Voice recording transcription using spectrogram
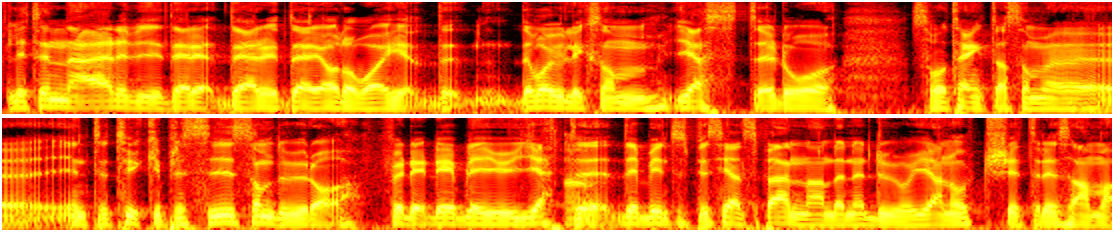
lite nerv i där, där, där jag då var, det, det var ju liksom gäster då som var tänkta som eh, inte tycker precis som du då. För det, det blir ju jätte, det blir inte speciellt spännande när du och Janouch sitter i samma,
